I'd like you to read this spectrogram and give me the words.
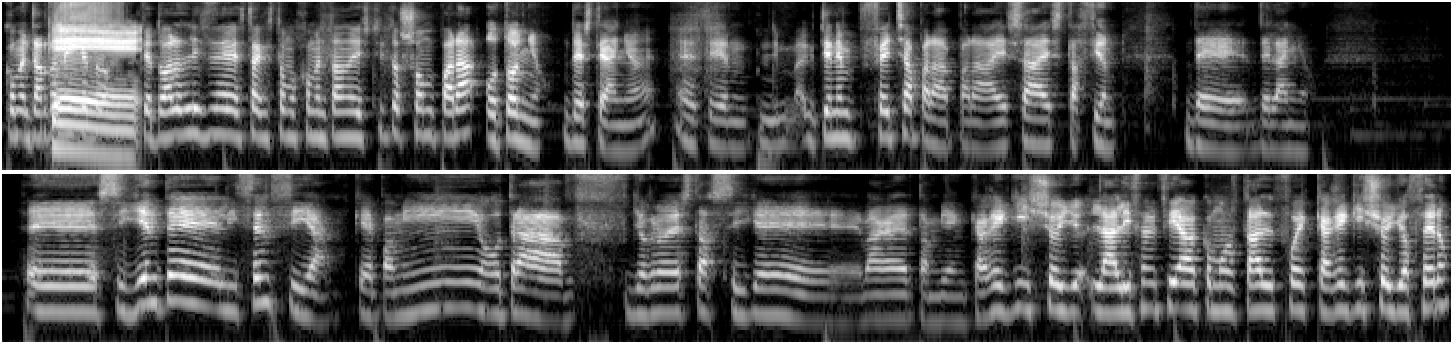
Comentar que- que, to- que todas las licencias estas que estamos comentando de distritos son para otoño de este año, ¿eh? Es decir, tienen fecha para, para esa estación de- del año. Eh, siguiente licencia, que para mí otra, yo creo que esta sí que va a caer también. Kageki Shoujo, la licencia como tal fue Kageki Shoujo 0,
